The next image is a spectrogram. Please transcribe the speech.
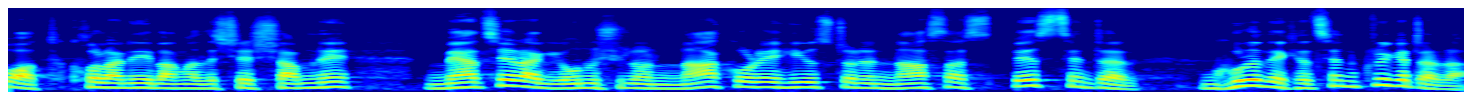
পথ খোলা নেই বাংলাদেশের সামনে। ম্যাচের আগে অনুশীলন না করে হিউস্টনের নাসা স্পেস সেন্টার ঘুরে দেখেছেন ক্রিকেটাররা।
